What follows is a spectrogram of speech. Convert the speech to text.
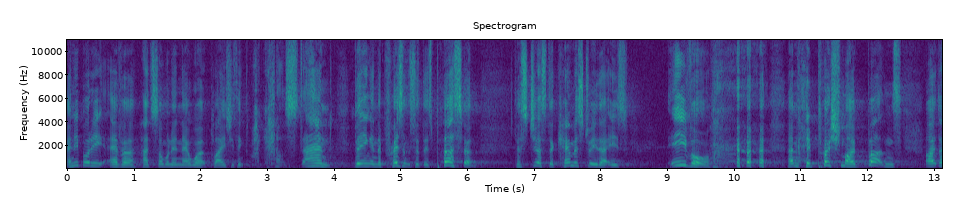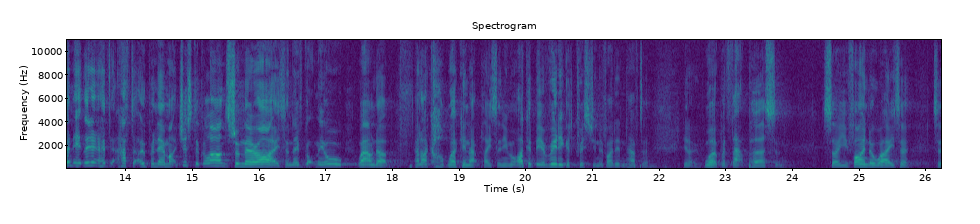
Anybody ever had someone in their workplace you think, I cannot stand being in the presence of this person? There's just a chemistry that is evil. and they push my buttons. I don't, they don't have to, have to open their mouth, just a glance from their eyes, and they've got me all wound up. And I can't work in that place anymore. I could be a really good Christian if I didn't have to you know, work with that person. So you find a way to, to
